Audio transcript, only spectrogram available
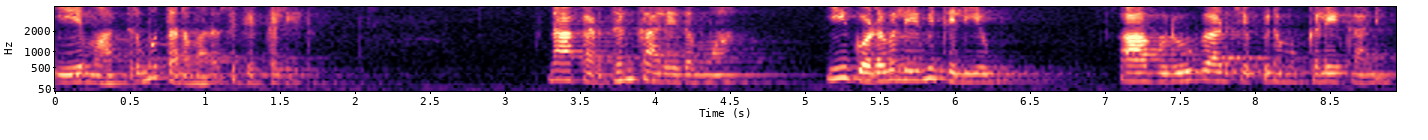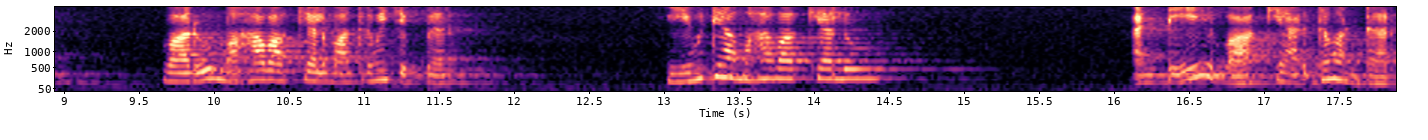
ఏమాత్రము తన మనసుకెక్కలేదు. నాకు అర్థం కాలేదమ్మా ఈ గొడవలేమి తెలియవు. ఆ గురువుగారు చెప్పిన ముక్కలే కాని వారు మహావాక్యాలు మాత్రమే చెప్పారు. ఏమిటి ఆ మహావాక్యాలు? అంటే వాక్యార్థం అంటారు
